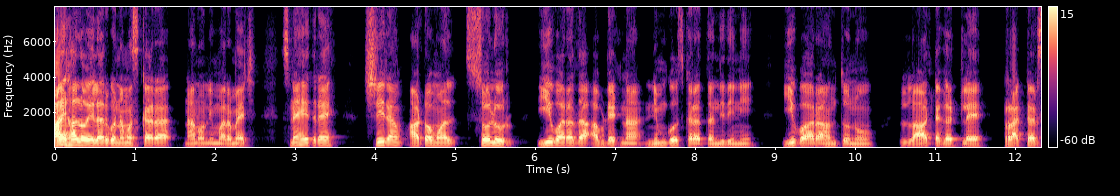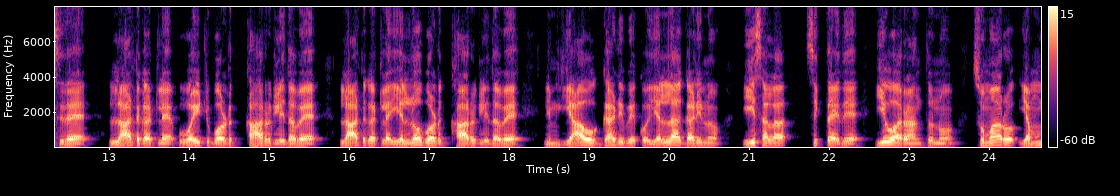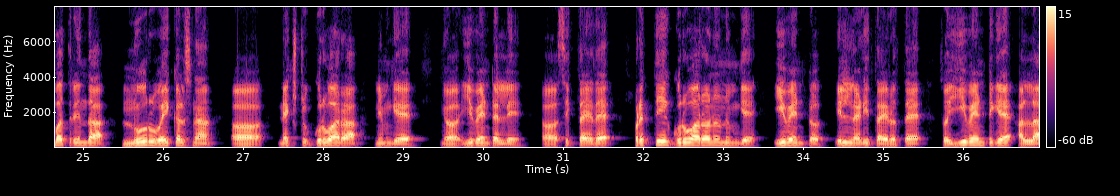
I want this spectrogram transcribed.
Hi, hello ಎಲ್ಲರಿಗೂ ನಮಸ್ಕಾರ. ನಾನು ನಿಮ್ಮ ರಮೇಶ್. ಸ್ನೇಹಿತರೆ, ಶ್ರೀರಾಮ್ ಆಟೋಮಾಲ್ ಸೋಲೂರ್. ಈ ವಾರದ ಅಪ್ಡೇಟ್ನ ನಿಮಗೋಸ್ಕರ ತಂದಿದ್ದೀನಿ. ಈ ವಾರ ಅಂತೂ ಲಾಟ್ ಟ್ರ್ಯಾಕ್ಟರ್ಸ್ ಇದೆ. ಲಾಟ್ ಗಟ್ಲೆ ವೈಟ್ ಬೋರ್ಡ್ ಕಾರ್ಗಳಿದಾವೆ. ಲಾಟ್ ಗಟ್ಲೆ ಯೆಲ್ಲೋ ಬೋರ್ಡ್ ಕಾರುಗಳಿದ್ದಾವೆ ನಿಮ್ಗೆ ಯಾವ ಗಾಡಿ ಬೇಕೋ ಎಲ್ಲ ಗಾಡಿನೂ ಈ ಸಲ ಸಿಗ್ತಾ ಇದೆ. ಈ ವಾರ ಅಂತೂ ಸುಮಾರು ಎಂಬತ್ತರಿಂದ ನೂರು ವೆಹಿಕಲ್ಸ್ನ ನೆಕ್ಸ್ಟ್ ಗುರುವಾರ ನಿಮಗೆ ಈವೆಂಟ್ ಅಲ್ಲಿ ಸಿಗ್ತಾ ಇದೆ. ಪ್ರತಿ ಗುರುವಾರನೂ ನಿಮ್ಗೆ ಈವೆಂಟ್ ಇಲ್ಲಿ ನಡೀತಾ ಇರುತ್ತೆ. ಸೊ ಈವೆಂಟ್ಗೆ ಅಲ್ಲ,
